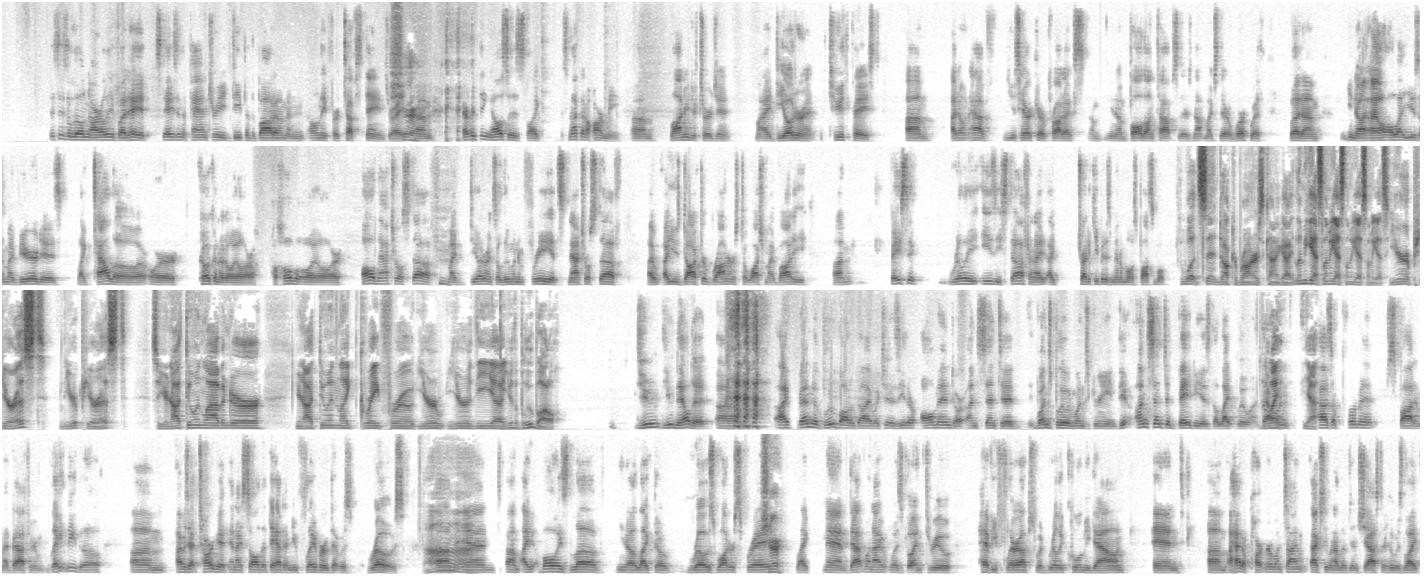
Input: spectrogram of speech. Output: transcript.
this is a little gnarly, but hey, it stays in the pantry deep at the bottom and only for tough stains, right? Sure. Um, everything else is like it's not going to harm me. Um, laundry detergent, my deodorant, toothpaste. Um, I don't have use hair care products. I'm you know I'm bald on top, so there's not much there to work with. But um, you know, I, all I use on my beard is like tallow or, or coconut oil or jojoba oil or all natural stuff. Hmm. My deodorant's aluminum free. It's natural stuff. I, I use Dr. Bronner's to wash my body. Um, basic, really easy stuff, and I, I try to keep it as minimal as possible. What scent Dr. Bronner's kind of guy? Let me guess. Let me guess. Let me guess. Let me guess. You're a purist. You're a purist. So you're not doing lavender. You're not doing like grapefruit. You're you're the uh, you're the blue bottle. You you nailed it. Um, I've been the blue bottle guy, which is either almond or unscented. One's blue and one's green. The unscented baby is the light blue one. The that light, one yeah. has a permanent spot in my bathroom. Lately, though, um, I was at Target and I saw that they had a new flavor that was rose. Um, ah. Um, and um, I've always loved, you know, like the rose water spray. Sure. Like, man, that when I was going through heavy flare ups would really cool me down. And um, I had a partner one time, actually, when I lived in Shasta, who was like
